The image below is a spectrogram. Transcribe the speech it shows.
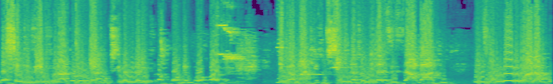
nga sente zenfuna ntono njako okusinga nina nenfuna kuva membe wa paliament nengamba nti ezo sente nazo nera zizza abantu. Nze okwerwanako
